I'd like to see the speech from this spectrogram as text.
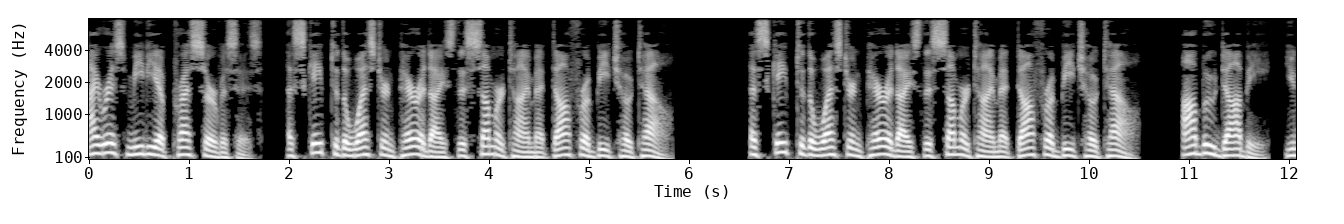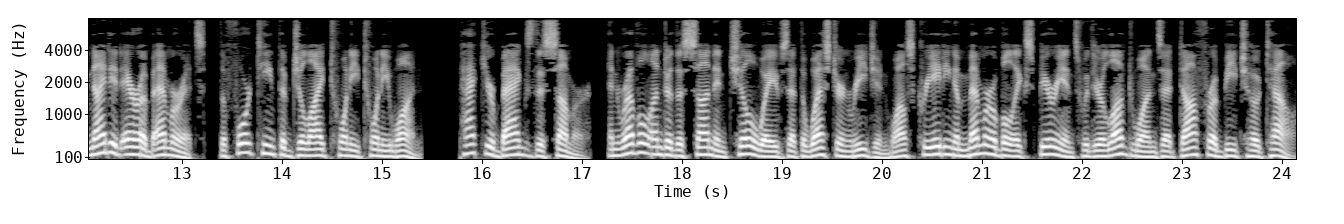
Iris Media Press Services. Escape to the Western Paradise this summertime at Dhafra Beach Hotel. Escape to the Western Paradise this summertime at Dhafra Beach Hotel. Abu Dhabi, United Arab Emirates, 14 July 2021. Pack your bags this summer, and revel under the sun and chill waves at the western region whilst creating a memorable experience with your loved ones at Dhafra Beach Hotel.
